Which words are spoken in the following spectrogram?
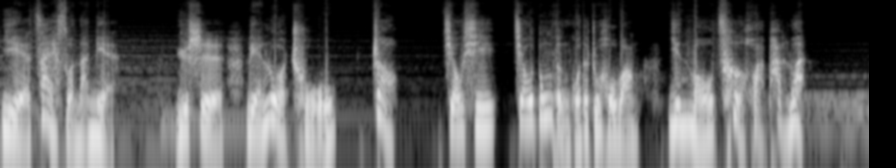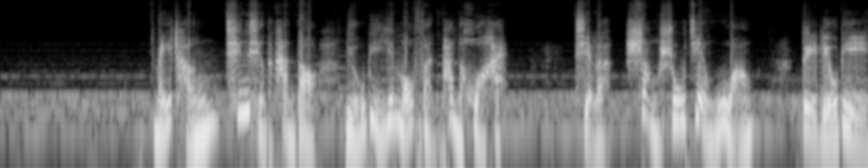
也在所难免，于是联络楚、赵、胶西、胶东等国的诸侯王，阴谋策划叛乱。梅城清醒地看到刘濞阴谋反叛的祸害，写了上书见吴王，对刘濞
